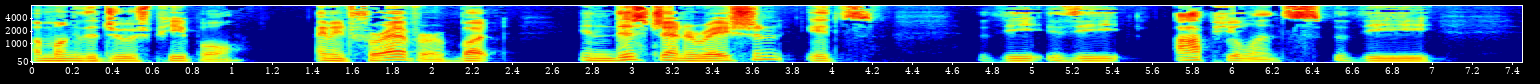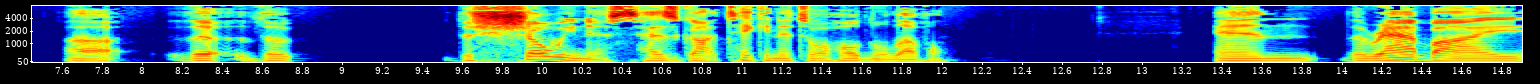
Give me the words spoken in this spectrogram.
among the jewish people I mean, forever, but in this generation, it's the the opulence, the uh, the the the showiness has got taken it to a whole new level. And the rabbi,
